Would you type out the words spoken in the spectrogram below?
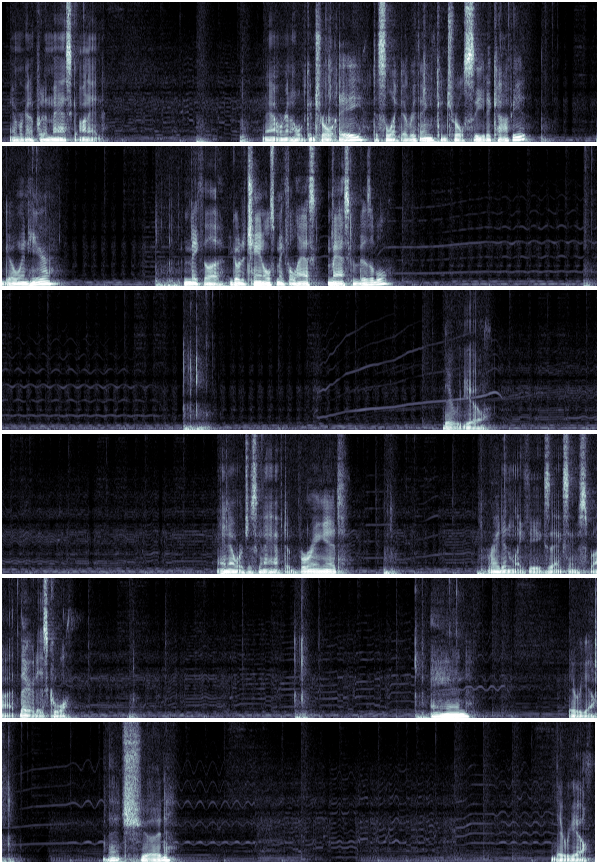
And we're gonna put a mask on it. Now we're gonna hold Control A to select everything, Control C to copy it. Go in here. Make the go to channels, make the last mask visible. There we go. And now we're just going to have to bring it right in like the exact same spot. There it is, cool.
